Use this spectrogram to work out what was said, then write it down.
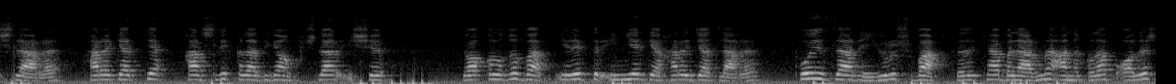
ishlari harakatga qarshilik qiladigan kuchlar ishi yoqilg'i va elektr energiya xarajatlari poyezdlarning yurish vaqti kabilarni aniqlab olish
